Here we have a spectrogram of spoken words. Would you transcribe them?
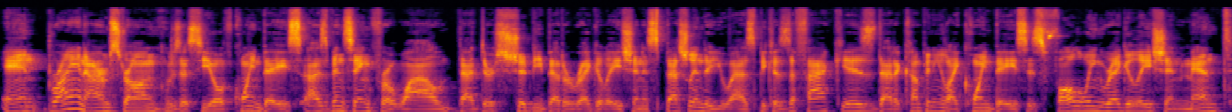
And Brian Armstrong, who's a CEO of Coinbase, has been saying for a while that there should be better regulation, especially in the US, because the fact is that a company like Coinbase is following regulation meant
